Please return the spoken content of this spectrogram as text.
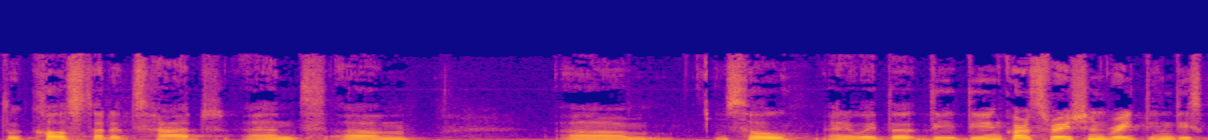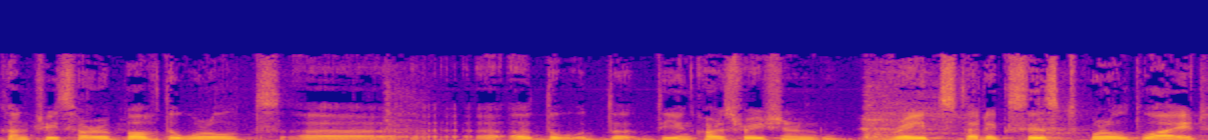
the costs that it's had. And um, um, so, anyway, the, the, the, incarceration rate in these countries are above the world, uh, uh, the, the, incarceration rates that exist worldwide.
